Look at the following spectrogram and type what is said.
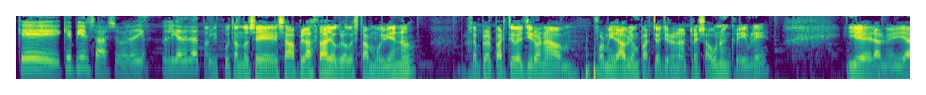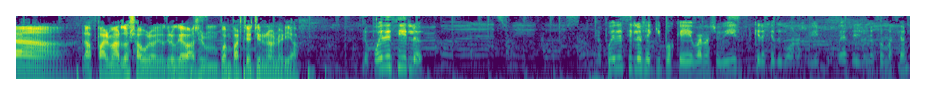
¿qué, qué piensas sobre la Liga, la Liga Adelante? Están disputándose esa plaza, yo creo que está muy bien, ¿no? Por ejemplo, el partido del Girona, um, formidable, un partido del Girona 3 a 1, increíble. Y el Almería, Las Palmas 2 a 1. Yo creo que va a ser un buen partido del Girona-Almería. ¿No puedes decirlo? ¿No puedes decir los equipos que van a subir? ¿Crees que tú que van a subir? ¿Puedes decir una información?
